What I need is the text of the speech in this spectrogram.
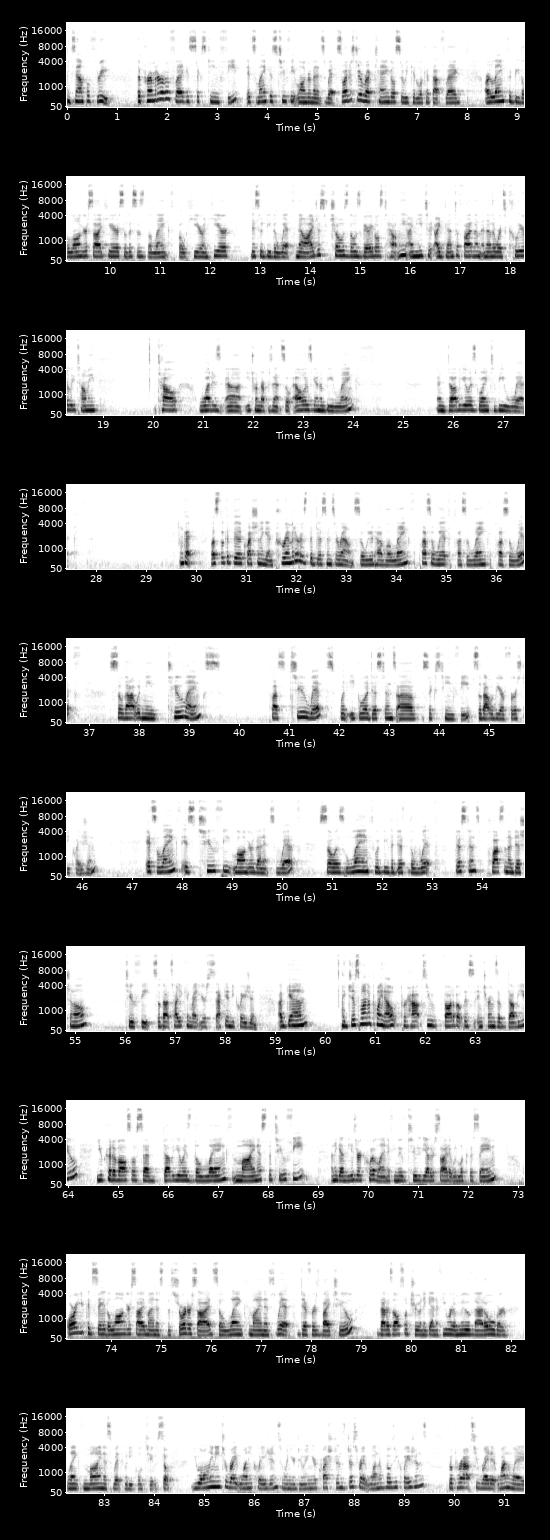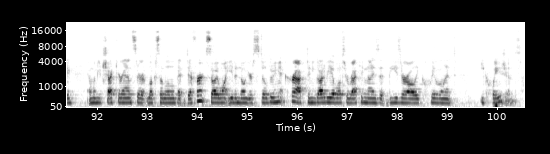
Example three, the perimeter of a flag is 16 feet. Its length is two feet longer than its width. So I just do a rectangle so we could look at that flag. Our length would be the longer side here. So this is the length both here and here. This would be the width. Now I just chose those variables to help me. I need to identify them. In other words, clearly tell me, tell what is uh, each one represents. So L is gonna be length and W is going to be width. Okay, let's look at the question again. Perimeter is the distance around. So we would have a length plus a width plus a length plus a width. So that would mean two lengths plus two widths would equal a distance of 16 feet. So that would be our first equation. Its length is two feet longer than its width. So its length would be the, the width distance plus an additional two feet. So that's how you can write your second equation. Again, I just want to point out, perhaps you thought about this in terms of W. You could have also said W is the length minus the two feet. And again, these are equivalent. If you move two to the other side, it would look the same. Or you could say the longer side minus the shorter side. So length minus width differs by two. That is also true. And again, if you were to move that over, length minus width would equal two. So you only need to write one equation. So when you're doing your questions, just write one of those equations, but perhaps you write it one way and when you check your answer, it looks a little bit different. So I want you to know you're still doing it correct and you gotta be able to recognize that these are all equivalent equations.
